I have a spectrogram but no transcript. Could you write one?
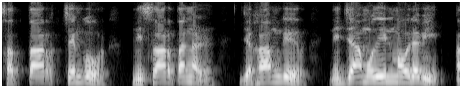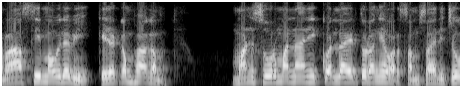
സത്താർ ചെങ്കൂർ നിസാർ തങ്ങൾ ജഹാംഗീർ നിജാമുദ്ദീൻ മൗലവി റാസി മൗലവി കിഴക്കംഭാഗം മൺസൂർ മന്നാനി കൊല്ലായി തുടങ്ങിയവർ സംസാരിച്ചു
